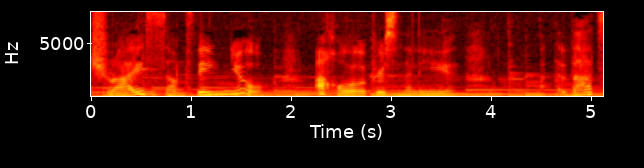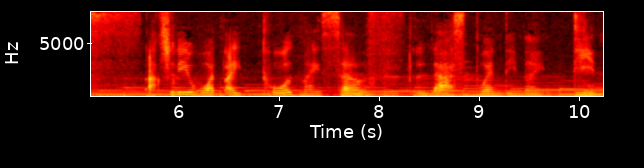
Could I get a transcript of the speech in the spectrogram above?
try something new. Ako, personally, that's actually what I told myself last 2019.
